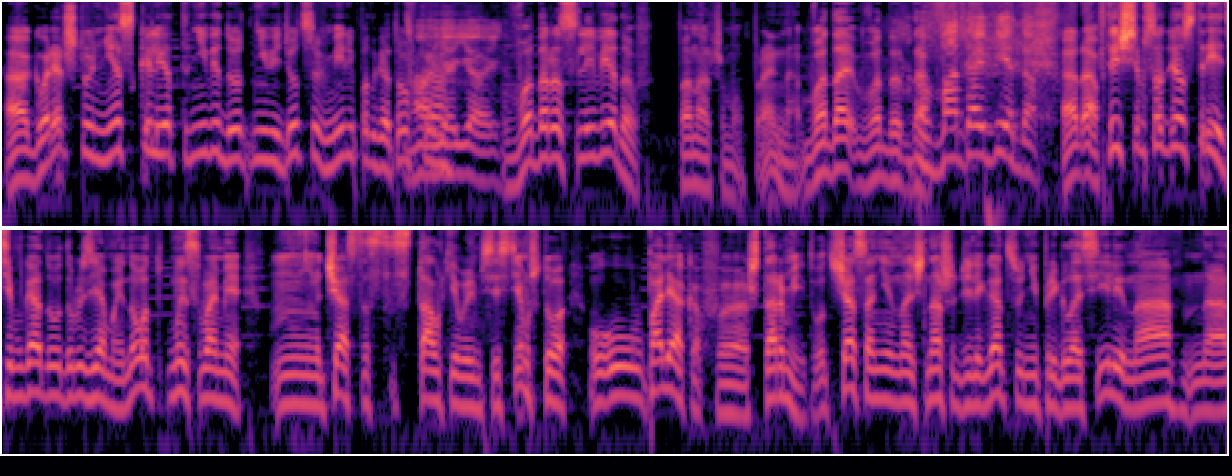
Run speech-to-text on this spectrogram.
А, говорят, что несколько лет не, ведет, не ведется в мире подготовка Ай-яй-яй. водорослеведов, по-нашему. Правильно? Вода, вода, да. Водоведов. А, да, в 1793 году, друзья мои, ну вот мы с вами м, часто сталкиваемся с тем, что у, у поляков э, штормит. Вот сейчас они, значит, нашу делегацию не пригласили на, на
